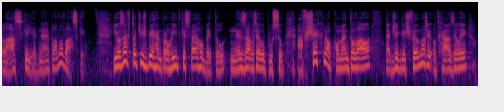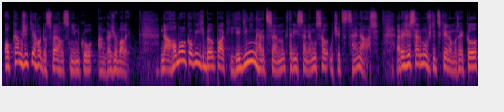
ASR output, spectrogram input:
Lásky jedné plavovlásky. Josef totiž během prohlídky svého bytu nezavřel pusu a všechno komentoval, takže když filmaři odcházeli, okamžitě ho do svého snímku angažovali. Na Homolkových byl pak jediným hercem, který se nemusel učit scénář. Režisér mu vždycky jenom řekl,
